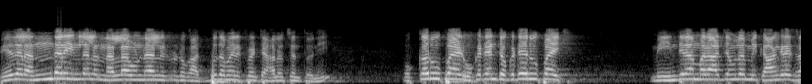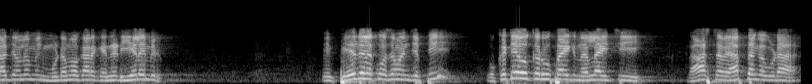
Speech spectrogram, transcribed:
పేదలందరి ఇళ్ళలో నల్లా ఉండాలనేటువంటి ఒక అద్భుతమైనటువంటి ఆలోచనతో ఒక్క రూపాయి ఒకటంటే ఒకటే రూపాయికి మీ ఇందిరమ్మ రాజ్యంలో మీ కాంగ్రెస్ రాజ్యంలో మీ ముండమోకాలకు ఎన్నడూ ఇయ్యలే మీరు. మేము పేదల కోసం అని చెప్పి ఒకటే ఒక రూపాయికి నల్లా ఇచ్చి రాష్ట్ర వ్యాప్తంగా కూడా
